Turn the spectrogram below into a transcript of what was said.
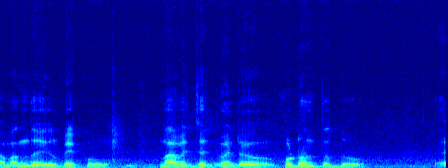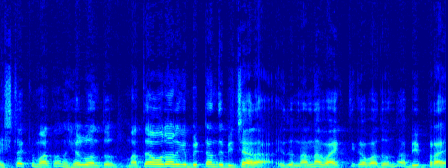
ಸಂಬಂಧ ಇರಬೇಕು. ನಾವೇ ಜಜ್ಮೆಂಟ್ ಕೊಡುವಂಥದ್ದು. ಇಷ್ಟಕ್ಕೆ ಮಾತ್ರ ಹೇಳುವಂಥದ್ದು. ಮತ್ತು ಅವರವರಿಗೆ ಬಿಟ್ಟಂಥ ವಿಚಾರ. ಇದು ನನ್ನ ವೈಯಕ್ತಿಕವಾದ ಒಂದು ಅಭಿಪ್ರಾಯ.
